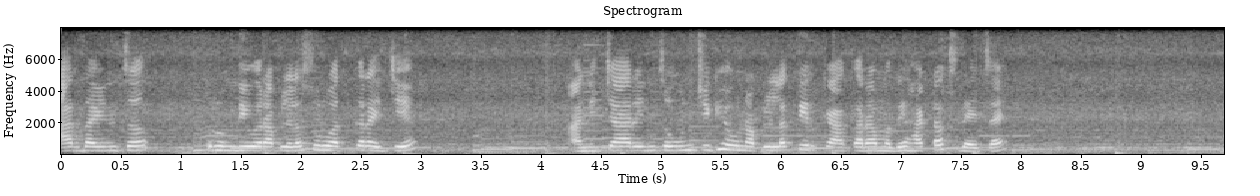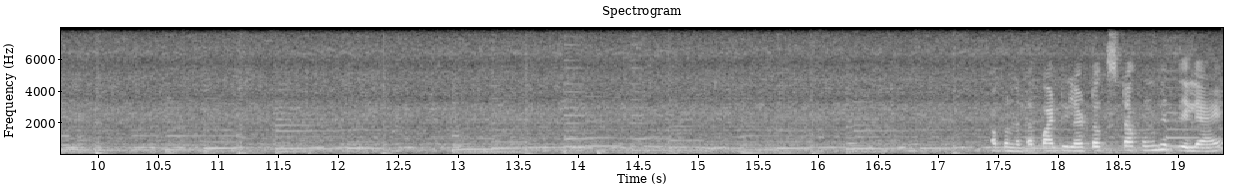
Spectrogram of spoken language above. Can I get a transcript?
अर्धा इंच रुंदीवर आपल्याला सुरुवात करायची आहे. आणि चार इंच उंची घेऊन आपल्याला तिरक्या आकारामध्ये हा टक्स द्यायचा आहे. आपण आता पाठीला टक्स टाकून घेतलेले आहे.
